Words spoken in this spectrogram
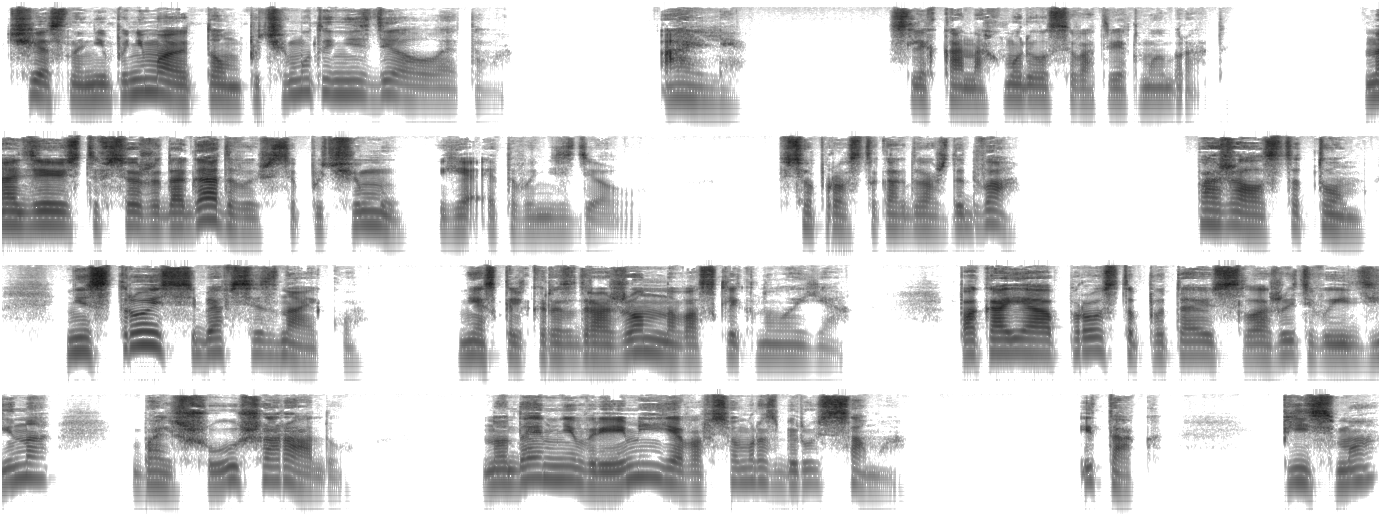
Честно, не понимаю, Том, почему ты не сделал этого? Алле, — слегка нахмурился в ответ мой брат. Надеюсь, ты все же догадываешься, почему я этого не сделал. Все просто как дважды два. «Пожалуйста, Том, не строй из себя всезнайку», — несколько раздраженно воскликнула я, «пока я просто пытаюсь сложить воедино большую шараду. Но дай мне время, я во всем разберусь сама». Итак, письма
